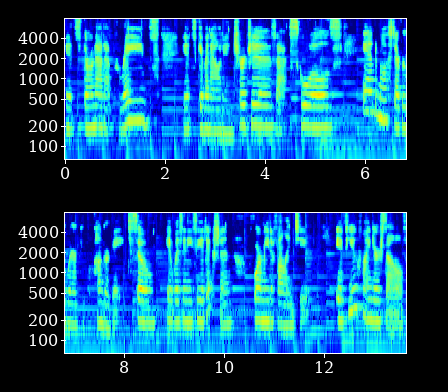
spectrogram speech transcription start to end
It's thrown out at parades, it's given out in churches, at schools, and most everywhere people congregate. So it was an easy addiction for me to fall into. If you find yourself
